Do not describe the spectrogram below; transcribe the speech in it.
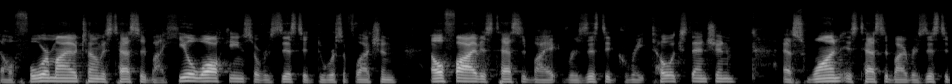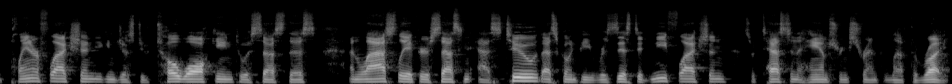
L4 myotome is tested by heel walking, so resisted dorsiflexion. L5 is tested by resisted great toe extension. S1 is tested by resisted plantar flexion. You can just do toe walking to assess this. And lastly, if you're assessing S2, that's going to be resisted knee flexion, so testing the hamstring strength left to right.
